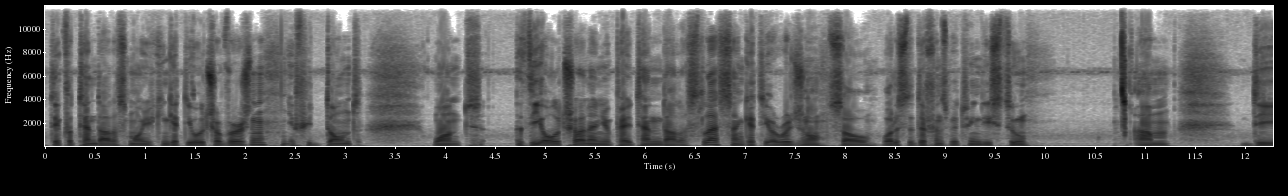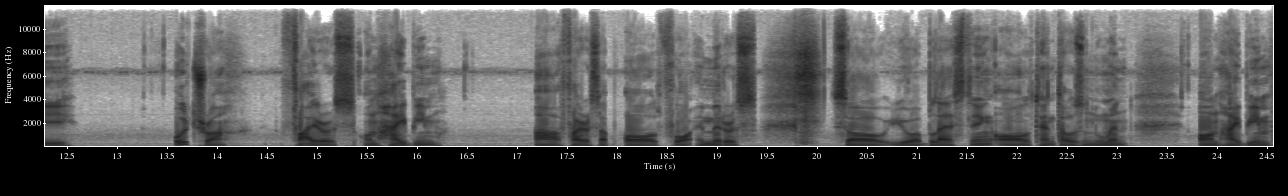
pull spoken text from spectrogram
I think for $10 more you can get the ultra version. If you don't want the ultra then you pay $10 less and get the original. So what is the difference between these two? Um, the ultra fires on high beam uh, fires up all four emitters. So you are blasting all 10,000 lumen on high beam.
